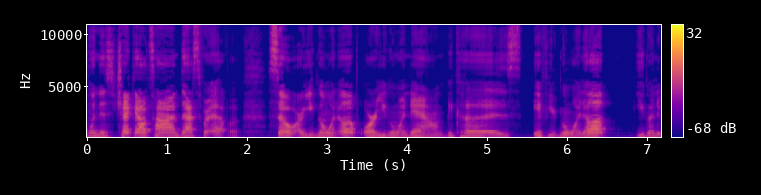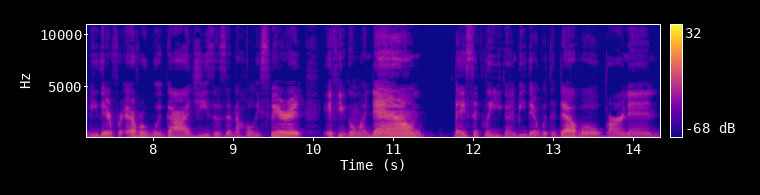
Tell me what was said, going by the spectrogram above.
when it's checkout time, that's forever. So are you going up or are you going down? Because if you're going up, you're going to be there forever with God, Jesus, and the Holy Spirit. If you're going down, basically you're going to be there with the devil, burning,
